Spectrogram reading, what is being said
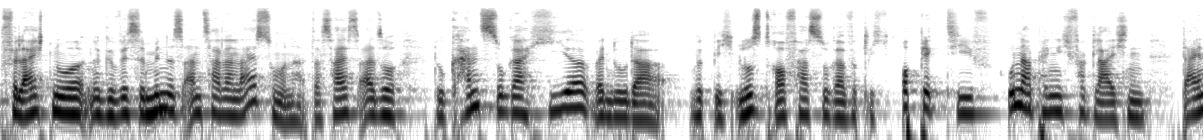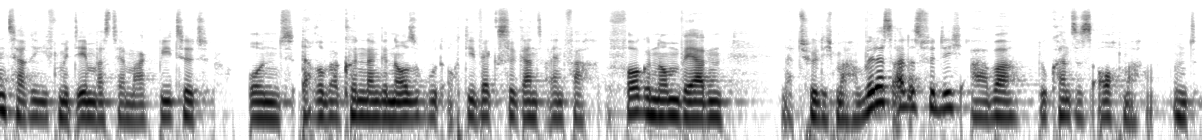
vielleicht nur eine gewisse Mindestanzahl an Leistungen hat. Das heißt also, du kannst sogar hier, wenn du da wirklich Lust drauf hast, sogar wirklich objektiv, unabhängig vergleichen, deinen Tarif mit dem, was der Markt bietet. Und darüber können dann genauso gut auch die Wechsel ganz einfach vorgenommen werden. Natürlich machen wir das alles für dich, aber du kannst es auch machen. Und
